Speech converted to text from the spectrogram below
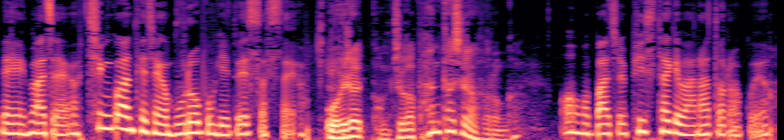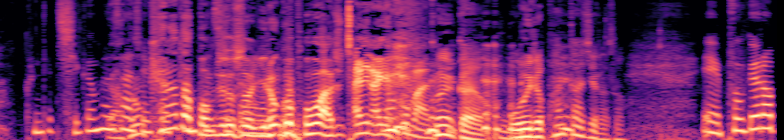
네 맞아요. 친구한테 제가 물어보기도 했었어요. 오히려 범죄가 판타지라서 그런가? 어 맞아요. 비슷하게 말하더라고요. 근데 지금은 야, 사실 캐나다 그 범죄 소설 판타지가- 이런 거 보면 아주 잔인하겠구만. 그러니까요. 오히려 판타지라서. 예, 북유럽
